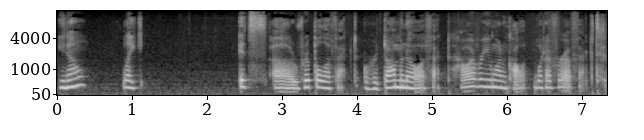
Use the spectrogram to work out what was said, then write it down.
You know? Like, it's a ripple effect or a domino effect, however you want to call it, whatever effect.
